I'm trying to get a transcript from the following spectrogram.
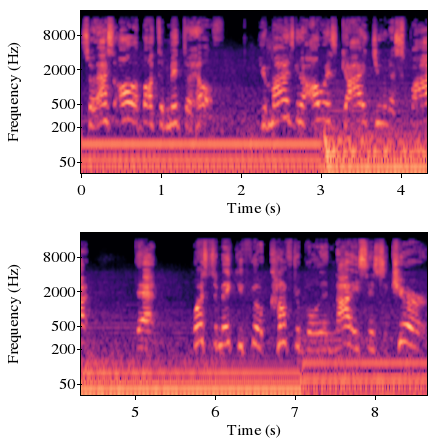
So that's all about the mental health. Your mind's to always guide you in a spot that wants to make you feel comfortable and nice and secure.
